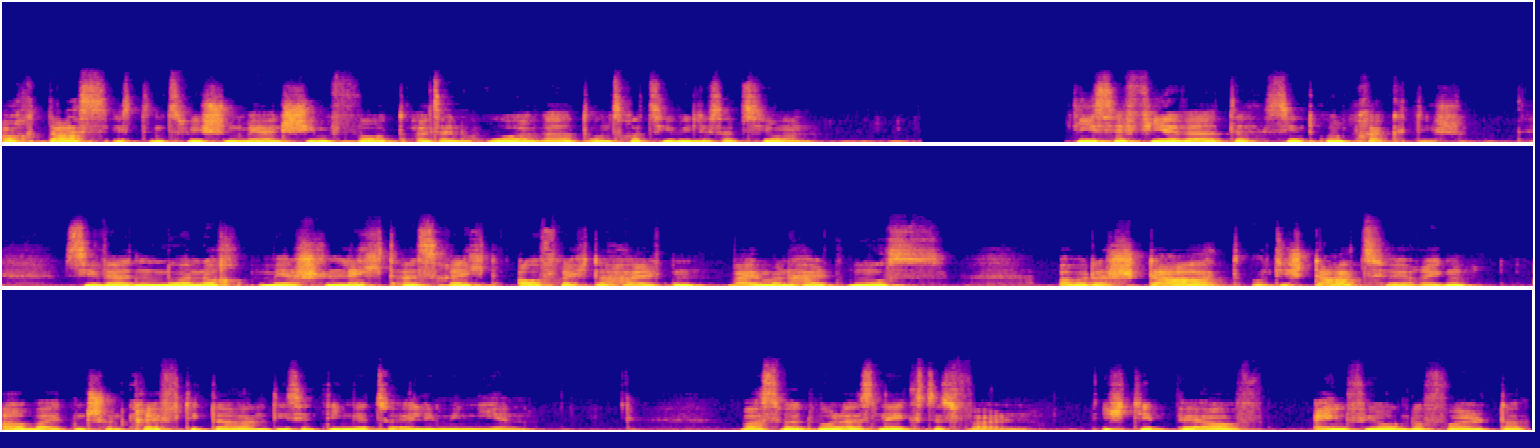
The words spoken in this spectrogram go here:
Auch das ist inzwischen mehr ein Schimpfwort als ein hoher Wert unserer Zivilisation. Diese vier Werte sind unpraktisch. Sie werden nur noch mehr schlecht als recht aufrechterhalten, weil man halt muss. Aber der Staat und die Staatshörigen arbeiten schon kräftig daran, diese Dinge zu eliminieren. Was wird wohl als nächstes fallen? Ich tippe auf Einführung der Folter,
